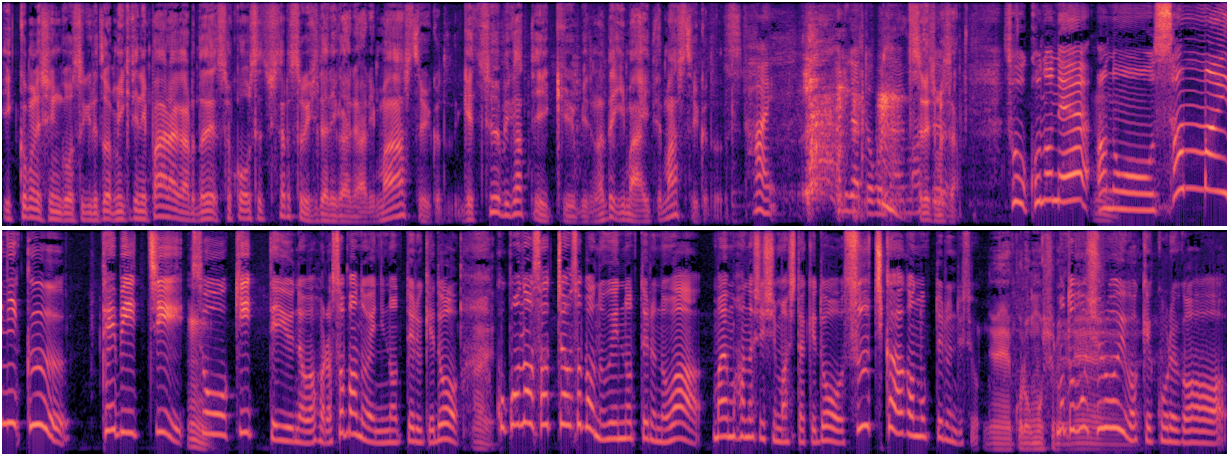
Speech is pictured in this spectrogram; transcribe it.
1個目の信号を過ぎると右手にパーラーがあるのでそこを右折したらすぐ左側にありますということで月曜日が定休日なので今空いてますということですはい。ありがとうございます。失礼しました。そう、このね、あのー、三枚肉手びち、うん早期っていうのはほら、そばの上に乗ってるけど、はいここのさっちゃんそばの上に乗ってるのは、前も話しましたけど、数値化が乗ってるんですよ。ねえこれ面白い、ね。また面白いわけ、これが。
